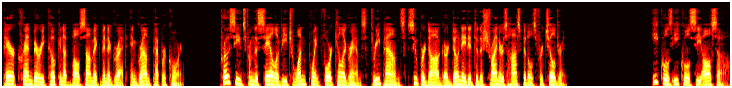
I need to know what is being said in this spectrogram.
pear cranberry coconut balsamic vinaigrette, and ground peppercorn. Proceeds from the sale of each 1.4 kilograms 3 pounds super dog are donated to the Shriners Hospitals for Children. See also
